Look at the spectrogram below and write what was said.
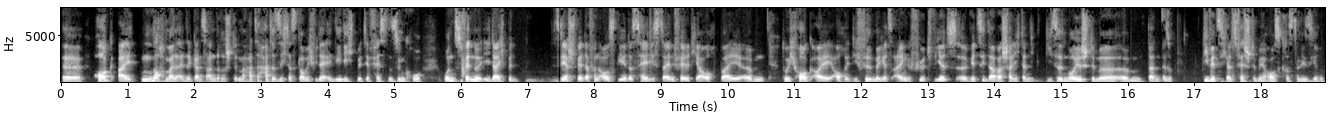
äh, Hawkeye nochmal eine ganz andere Stimme hatte, hatte sich das, glaube ich, wieder erledigt mit der festen Synchro. Und wenn du, da ich bin, sehr schwer davon ausgehe, dass Haley Steinfeld ja auch bei ähm, durch Hawkeye auch in die Filme jetzt eingeführt wird, äh, wird sie da wahrscheinlich dann die, diese neue Stimme ähm, dann, also die wird sich als Feststimme herauskristallisieren.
